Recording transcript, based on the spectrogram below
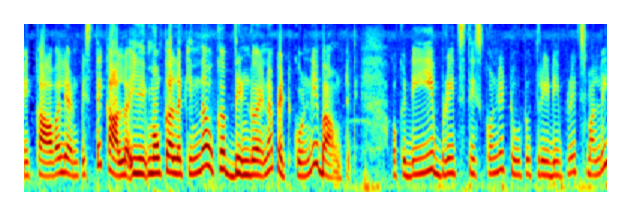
మీకు కావాలి అనిపిస్తే కాళ్ళ ఈ మోకాళ్ళ కింద ఒక దిండు అయినా పెట్టుకోండి బాగుంటుంది. ఒక డీప్ బ్రీత్స్ తీసుకోండి two to three deep breaths మళ్ళీ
